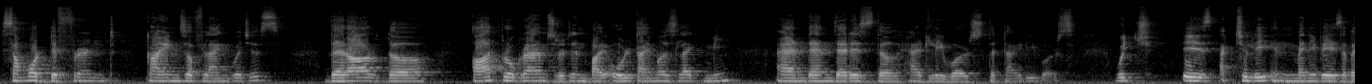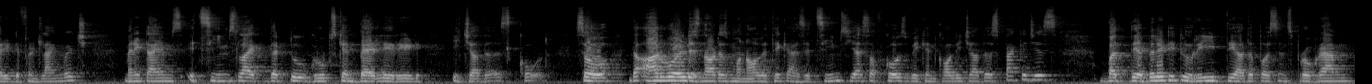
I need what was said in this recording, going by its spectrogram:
somewhat different kinds of languages. There are the R programs written by old timers like me, and then there is the Hadleyverse, the tidyverse, which is actually in many ways a very different language. Many times it seems like the two groups can barely read each other's code. So the R world is not as monolithic as it seems. Yes, of course, we can call each other's packages, but the ability to read the other person's program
